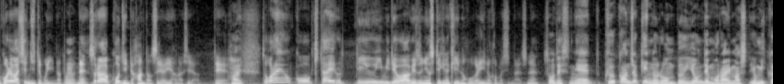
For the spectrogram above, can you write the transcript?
これは信じてもいいなとかね、うん。それは個人で判断すればいい話であって。はい。そこら辺をこう鍛えるっていう意味では、ウィズニュース的な記事の方がいいのかもしれないですね。そうですね。空間除菌の論文読んでもらいました読み比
